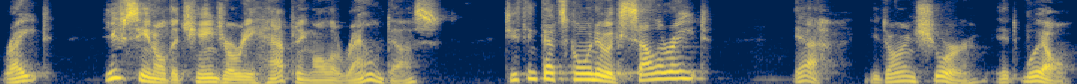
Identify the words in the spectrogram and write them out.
right? You've seen all the change already happening all around us. Do you think that's going to accelerate? Yeah, you darn sure it will.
